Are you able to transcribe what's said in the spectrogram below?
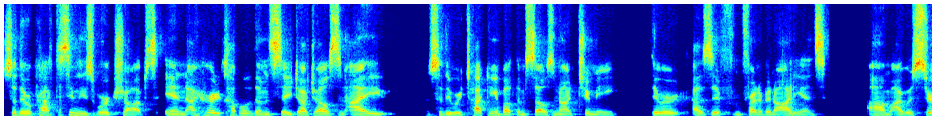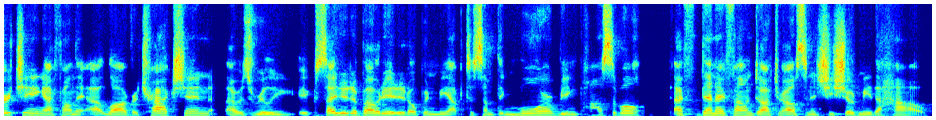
So they were practicing these workshops, and I heard a couple of them say, Dr. Alison, I so they were talking about themselves, not to me. They were as if in front of an audience. Um, I was searching. I found the uh, law of attraction. I was really excited about it. It opened me up to something more being possible. I, then I found Dr. Alison and she showed me the how.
